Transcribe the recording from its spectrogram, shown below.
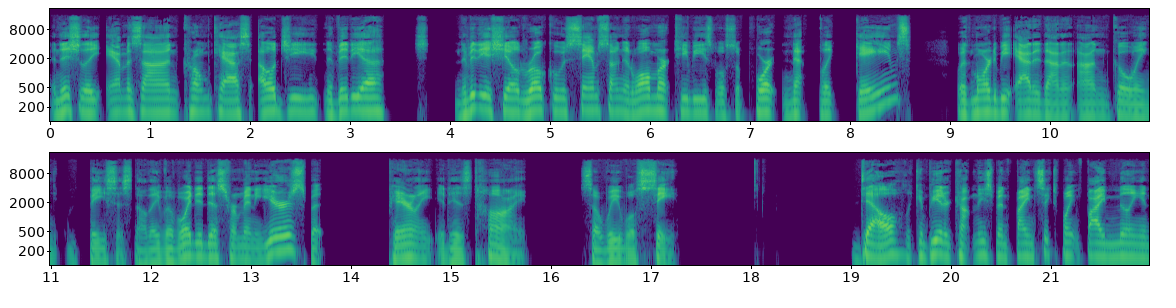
Initially, Amazon, Chromecast, LG, NVIDIA, NVIDIA Shield, Roku, Samsung, and Walmart TVs will support Netflix games, with more to be added on an ongoing basis. Now, they've avoided this for many years, but apparently it is time. So we will see. Dell, the computer company, has been fined $6.5 million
